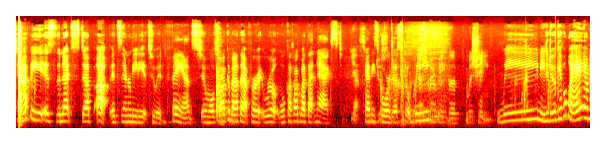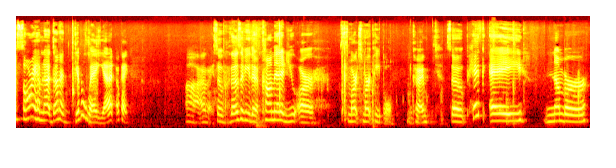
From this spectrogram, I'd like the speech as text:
Taffy is the next step up. It's intermediate to advanced, and we'll talk about that for real. We'll talk about that next. Yes. Taffy's just- gorgeous, but we moving the machine. we need to do a giveaway. I'm sorry, I have not done a giveaway yet. Okay. Uh, okay. So those of you that have commented, you are smart, smart people. Okay. So pick a number,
